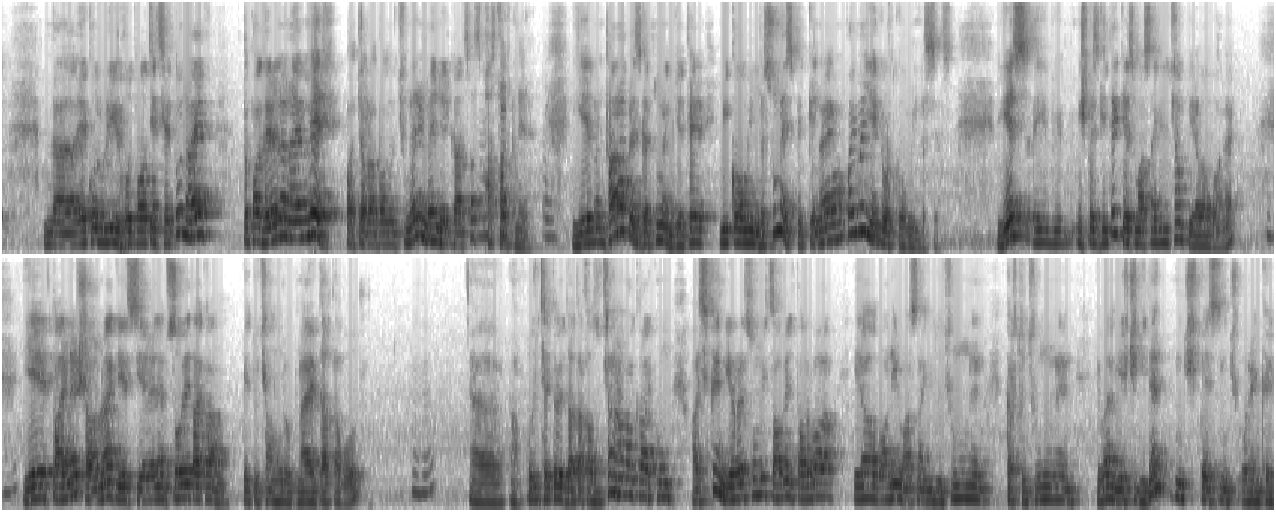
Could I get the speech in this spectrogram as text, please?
էկոլուրի հոդվածից հետո նաև տպագրել է նաև մեր պատճառաբանությունները, մեր ներկայացված փաստարկները։ Եվ ընդհանրապես գտնում եմ, եթե մի կողմին լսում ես, պետք է նաև անպայման երկրորդ կողմին լսես։ Ես, ինչպես գիտեք, ես մասնագիտությամբ իրավաբան եմ, եւ տարիներ շարունակ ես եղել եմ սովետական պետության օրոք նաև դատավոր, որից հետո է դատախազության համակարգում, այսինքն 30-ից ավել տարվա իրավաբանի մասնագիտություն ունեմ, կրթություն ունեմ եւ այլն, ես չգիտեմ ինչպես ինչ օրենքը,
